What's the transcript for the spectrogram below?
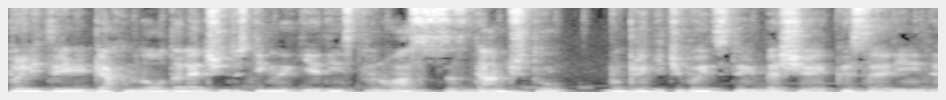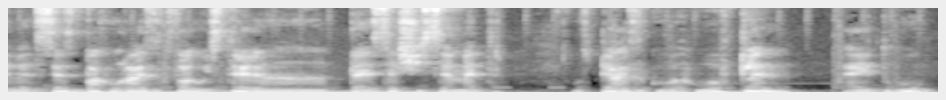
първите риби бяха много далеч и достигнах ги единствено аз с данчето. Въпреки, че въдицата ми беше къса 1,90 с Бахо Рай, затова го изстреля на 50-60 метра. Успях да закува хубав клен. Ето го.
